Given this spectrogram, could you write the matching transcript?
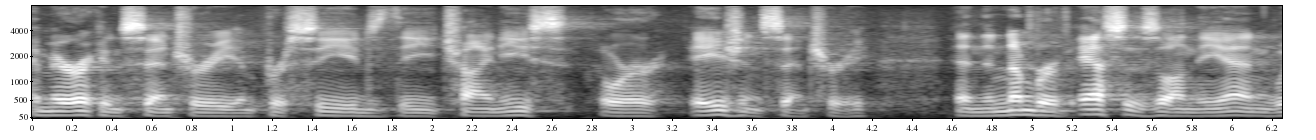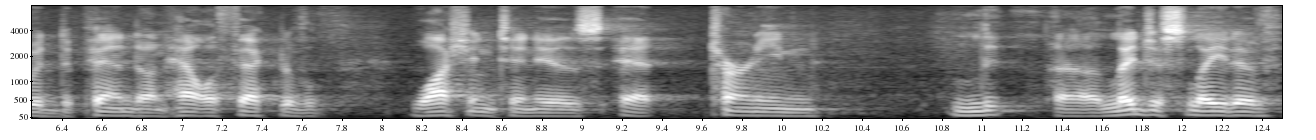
American century and precedes the Chinese or Asian century. And the number of S's on the end would depend on how effective Washington is at turning le uh, legislative,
